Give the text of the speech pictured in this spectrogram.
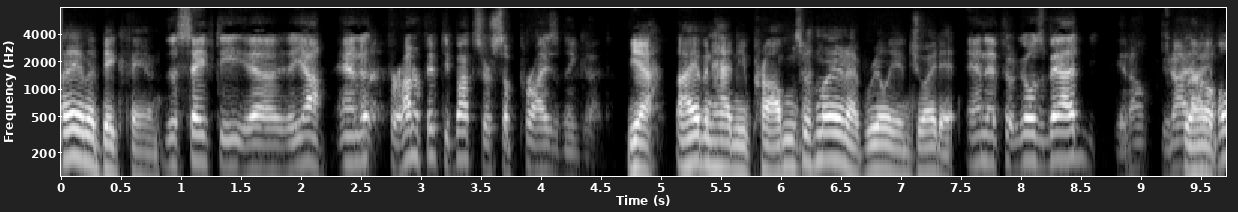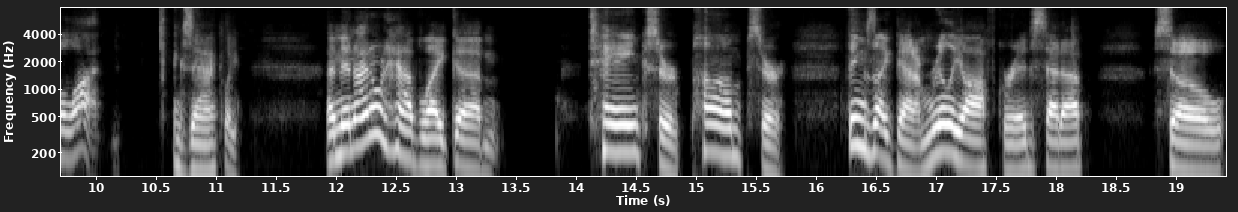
I am a big fan. the safety, uh, yeah, and for 150 bucks, they're surprisingly good. Yeah, I haven't had any problems with mine, and I've really enjoyed it. And if it goes bad, you know, you're not out a whole lot. Exactly. And then I don't have like um, tanks or pumps or things like that. I'm really off grid setup. So,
